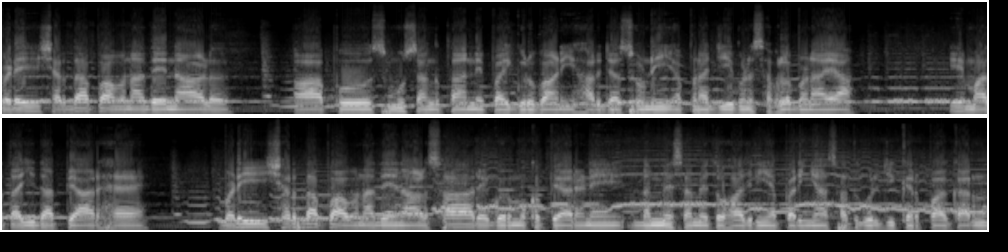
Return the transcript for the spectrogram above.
ਬੜੇ ਸ਼ਰਧਾ ਭਾਵਨਾ ਦੇ ਨਾਲ ਆਪ ਸਮੂਹ ਸੰਗਤਾਂ ਨੇ ਭਾਈ ਗੁਰਬਾਣੀ ਹਰਜਾ ਸੁਣੀ, ਆਪਣਾ ਜੀਵਨ ਸਫਲ ਬਣਾਇਆ। ਇਹ ਮਾਤਾ ਜੀ ਦਾ ਪਿਆਰ ਹੈ ਬੜੀ ਸ਼ਰਧਾ ਭਾਵਨਾ ਦੇ ਨਾਲ ਸਾਰੇ ਗੁਰਮੁਖ ਪਿਆਰੇ ਨੇ ਲੰਮੇ ਸਮੇਂ ਤੋਂ ਹਾਜ਼ਰੀਆਂ ਭਰੀਆਂ। ਸਤਿਗੁਰੂ ਜੀ ਕਿਰਪਾ ਕਰਨ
